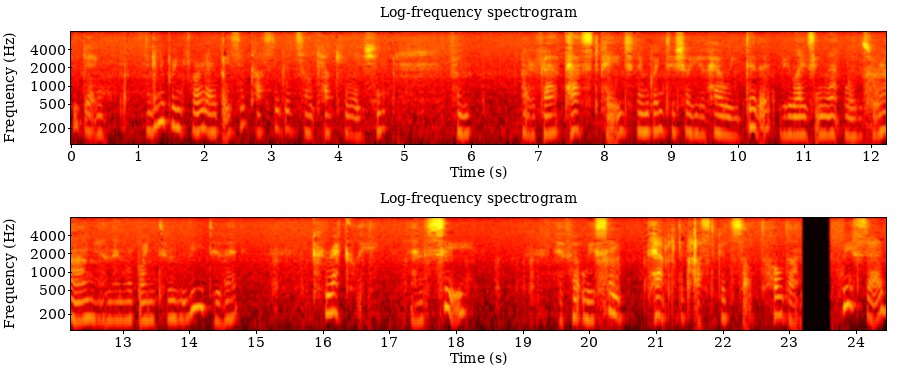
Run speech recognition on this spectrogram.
too big. I'm going to bring forward our basic cost of goods sold calculation from our past page. Then I'm going to show you how we did it, realizing that was wrong, and then we're going to redo it correctly and see if what we say happened to cost of goods sold. Hold on. We said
